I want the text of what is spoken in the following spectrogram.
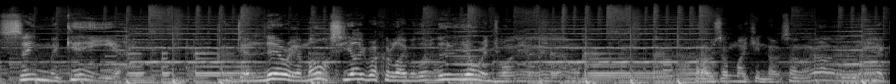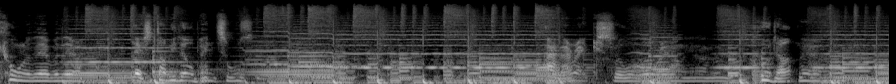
Francine McGee. And Delirium, oh, RCA record label, the, the, the orange one, yeah, yeah. For those that making notes? Oh, in the corner there with their, their stubby little pencils. And Eric's all around, you know, hood up there.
